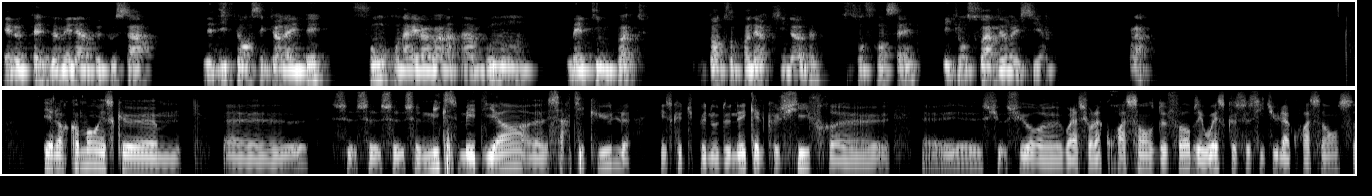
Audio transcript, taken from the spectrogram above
et le fait de mêler un peu tout ça, les différents secteurs d'activité, font qu'on arrive à avoir un, bon melting pot d'entrepreneurs qui innovent, qui sont français et qui ont soif de réussir. Voilà. Et alors, comment est-ce que ce, mix média euh, s'articule Est-ce que tu peux nous donner quelques chiffres euh, euh, sur, la croissance de Forbes et où est-ce que se situe la croissance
